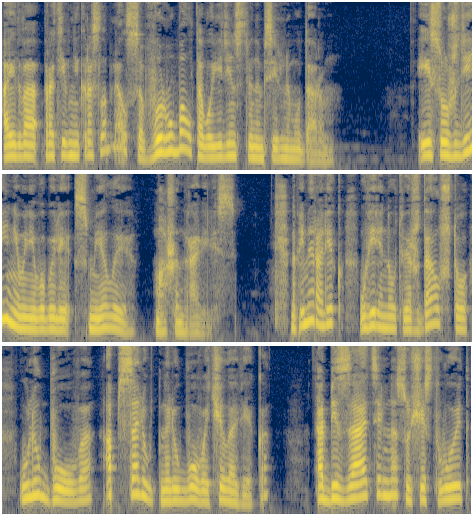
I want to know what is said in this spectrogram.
а едва противник расслаблялся, вырубал того единственным сильным ударом. И суждения у него были смелые, Маше нравились. Например, Олег уверенно утверждал, что у любого, абсолютно любого человека обязательно существует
